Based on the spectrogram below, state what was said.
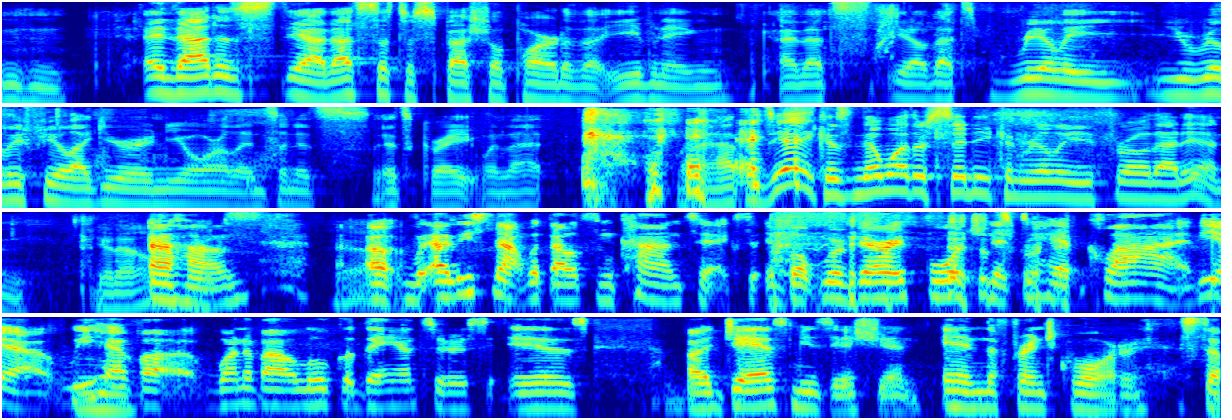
Mm-hmm. And that is, yeah, that's such a special part of the evening, and that's, you know, that's really, you really feel like you're in New Orleans, and it's, it's great when that, when that happens. Yeah, because no other city can really throw that in. You know, Uh-huh. Yeah. Uh, at least not without some context. But we're very fortunate to right. have Clive. Yeah, we Mhm. have uh, one of our local dancers is a jazz musician in the French Quarter. So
